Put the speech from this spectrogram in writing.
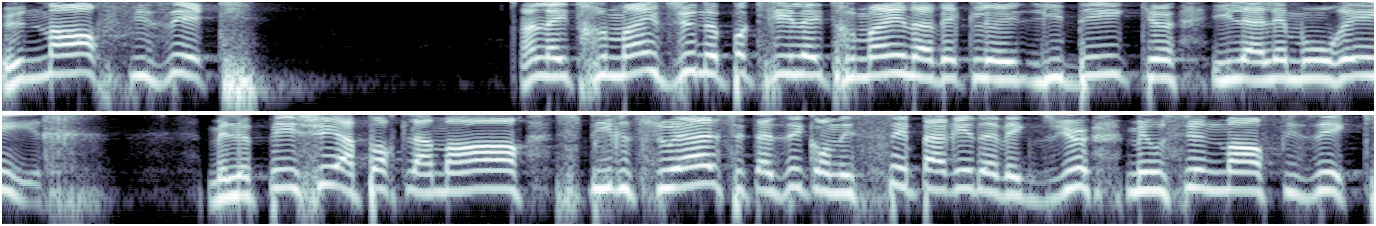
une mort physique. Hein, l'être humain, Dieu n'a pas créé l'être humain avec l'idée qu'il allait mourir. Mais le péché apporte la mort spirituelle, c'est-à-dire qu'on est séparé d'avec Dieu, mais aussi une mort physique.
